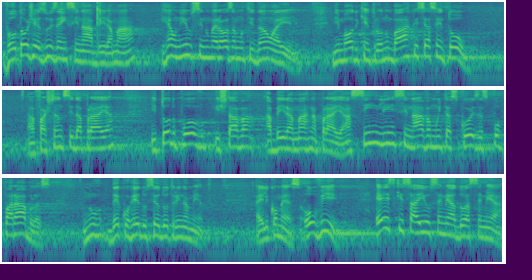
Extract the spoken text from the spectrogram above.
Voltou Jesus a ensinar à beira-mar e reuniu-se numerosa multidão a ele, de modo que entrou num barco e se assentou. Afastando-se da praia, e todo o povo estava à beira-mar na praia. Assim lhe ensinava muitas coisas por parábolas, no decorrer do seu doutrinamento. Aí ele começa: Ouvi, eis que saiu o semeador a semear,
